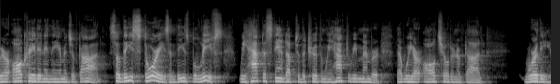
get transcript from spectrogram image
We're all created in the image of God. So these stories and these beliefs, we have to stand up to the truth and we have to remember that we are all children of God, worthy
